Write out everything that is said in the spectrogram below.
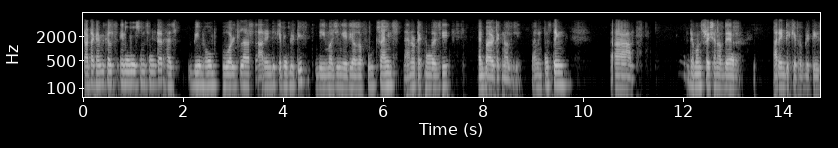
Tata Chemicals Innovation Center has been home to world-class R&D capabilities in the emerging areas of food science, nanotechnology, and biotechnology. An interesting uh, demonstration of their R&D capabilities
